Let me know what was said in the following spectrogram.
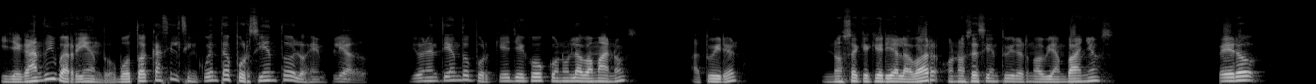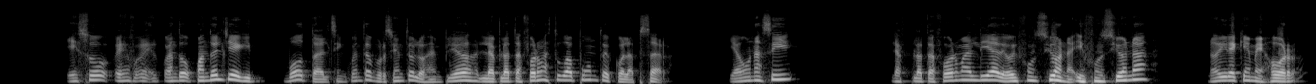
Y llegando y barriendo, votó a casi el 50% de los empleados. Yo no entiendo por qué llegó con un lavamanos a Twitter. No sé qué quería lavar o no sé si en Twitter no habían baños. Pero eso es eh, cuando, cuando él llega y vota el 50% de los empleados, la plataforma estuvo a punto de colapsar. Y aún así, la plataforma al día de hoy funciona. Y funciona, no diré que mejor,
